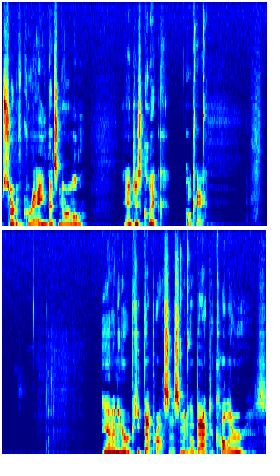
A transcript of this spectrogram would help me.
sort of gray, that's normal, and just click OK. And I'm going to repeat that process. I'm going to go back to colors,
